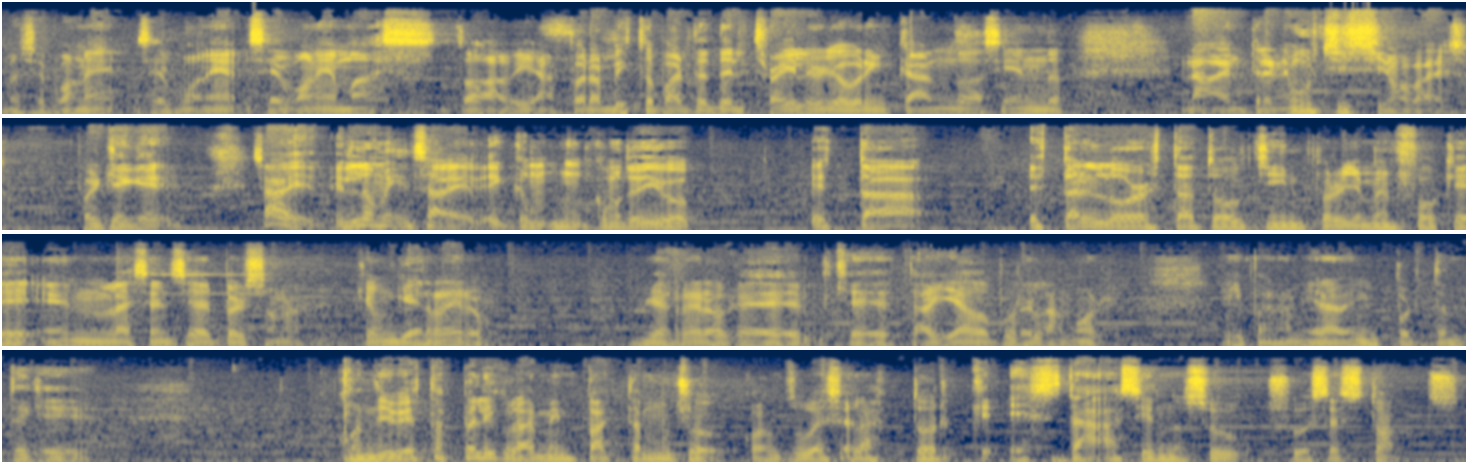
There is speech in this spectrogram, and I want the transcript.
No, se pone, se pone, se pone más todavía. Pero has visto partes del trailer yo brincando, haciendo. No, entrené muchísimo para eso. Porque, que, ¿sabes? Es lo mismo, ¿sabes? Como, como, te digo, está, está el lore, está Tolkien, pero yo me enfoqué en la esencia del personaje, que es un guerrero. Un guerrero que, que está guiado por el amor. Y para mí era bien importante que cuando yo vi estas películas me impacta mucho cuando tú ves el actor que está haciendo su, sus stunts.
